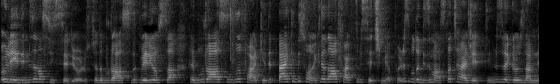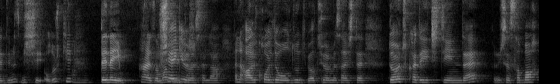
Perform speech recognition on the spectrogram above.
Öyle yediğimizde nasıl hissediyoruz? Ya da bu rahatsızlık veriyorsa hani bu rahatsızlığı fark edip belki bir sonrakinde daha farklı bir seçim yaparız. Bu da bizim aslında tercih ettiğimiz ve gözlemlediğimiz bir şey olur ki deneyim her zaman şey iyidir. gibi mesela hani alkolde olduğu gibi atıyorum mesela işte 4 kadeh içtiğinde işte sabah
